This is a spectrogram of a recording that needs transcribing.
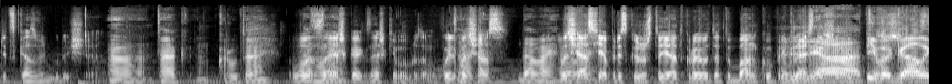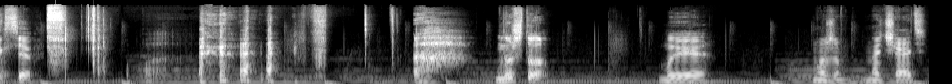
предсказывать будущее. А, так, круто. Вот, Давай. знаешь как? Знаешь каким образом? Вот, Так. сейчас. Давай. Вот сейчас я предскажу, что я открою вот эту банку Ля, прекраснейшего ты пива. Galaxy. Ну что, мы Можем начать.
